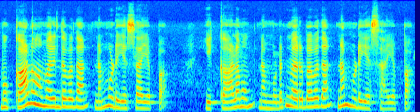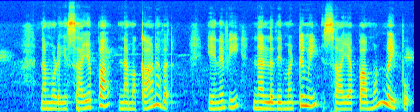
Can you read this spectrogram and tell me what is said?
முக்காலம் அமர்ந்தவர்தான் நம்முடைய சாயப்பா. இக்காலமும் நம்முடன் வருபவதான் நம்முடைய சாயப்பா. நம்முடைய சாயப்பா நமக்கானவர். எனவே நல்லதை மட்டுமே சாயப்பா முன் வைப்போம்.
